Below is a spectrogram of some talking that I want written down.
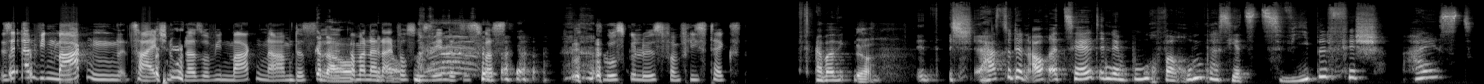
Ist ja dann wie ein Markenzeichen oder so, wie ein Markennamen. Das Genau, äh, kann man dann genau. einfach so sehen. Das ist was losgelöst vom Fließtext. Aber wie, Ja. hast du denn auch erzählt in dem Buch, warum das jetzt Zwiebelfisch heißt?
